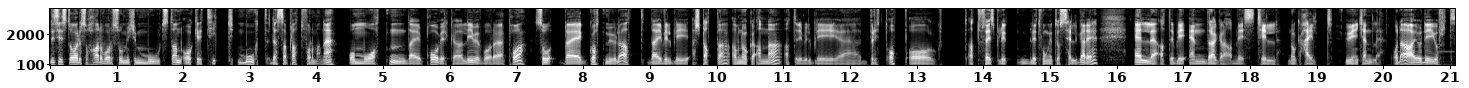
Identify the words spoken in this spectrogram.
de siste året så har det vært så mye motstand og kritikk mot disse plattformene og måten de påvirker livet vårt på, så det er godt mulig at de vil bli erstatta av noe annet. At de vil bli eh, brytt opp, og at Facebook blir, blir tvunget til å selge det. Eller at det blir endra gradvis til noe helt ugjenkjennelig. Og det har jo de gjort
